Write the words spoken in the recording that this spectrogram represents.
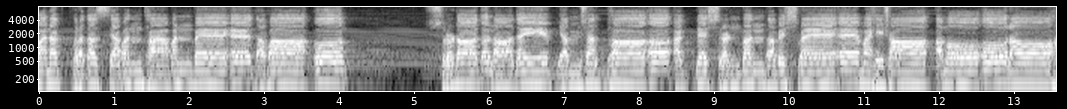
मनकृतस्य पन्थामन्वे तवा शृणोतु नो दैव्यम् शर्धो अग्निशृण्वन्त विश्वे महिषा अमोराः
